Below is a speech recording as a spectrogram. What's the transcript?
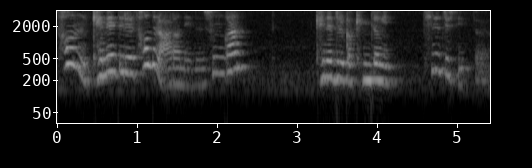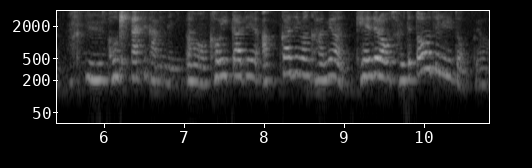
선 걔네들의 선을 알아내는 순간 걔네들과 굉장히 친해질 수 있어요. 음, 거기까지 가면 되니까. 어, 거기까지, 앞까지만 가면 걔네들하고 절대 떨어질 일도 없고요.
